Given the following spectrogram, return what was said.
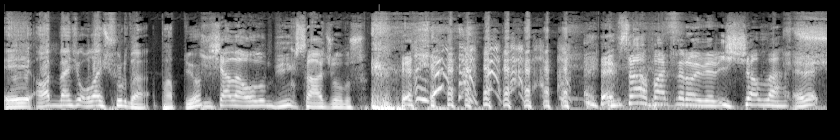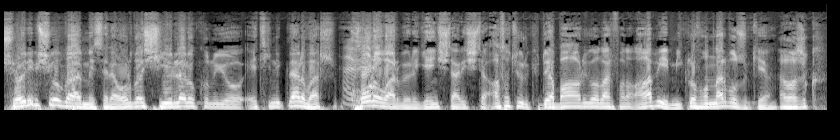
Ya. E, abi bence olay şurada patlıyor. İnşallah oğlum büyük sağcı olur. Hep sağ partiler oy verir inşallah. Evet. Şöyle bir şey oldu abi mesela orada şiirler okunuyor, etkinlikler var. Evet. Koro var böyle gençler işte Atatürk diye bağırıyorlar falan. Abi mikrofonlar bozuk ya. Ha, Bozuk.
